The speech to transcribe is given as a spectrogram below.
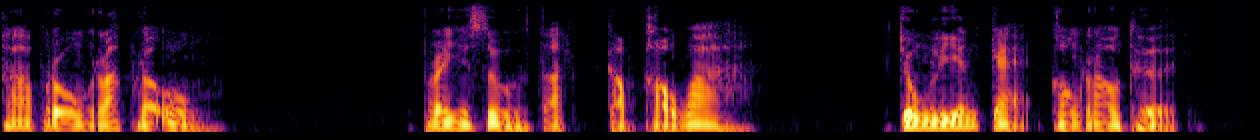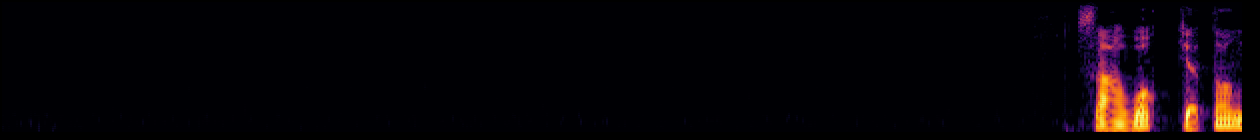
ข้าพระองค์รักพระองค์ พระเยซูตรัสกับเขาว่า จงเลี้ยงแกะของเราเถิด สาวกจะต้อง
